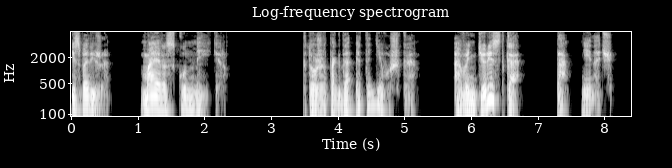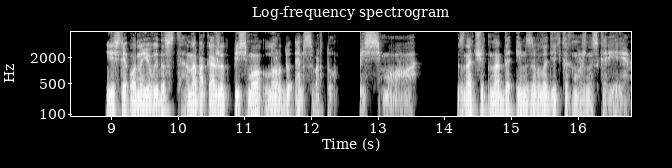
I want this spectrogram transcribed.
Из Парижа. Майра Скунмейкер. Кто же тогда эта девушка? Авантюристка? Да, не иначе. Если он ее выдаст, она покажет письмо лорду Эмсворту. Письмо. Значит, надо им завладеть как можно скорее.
